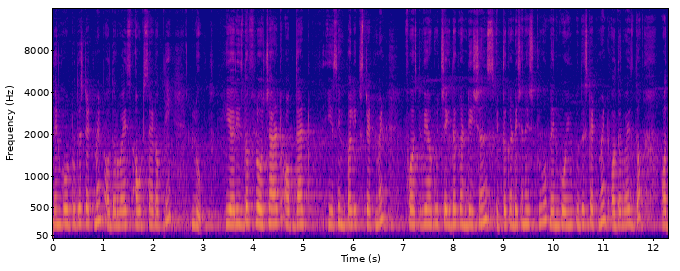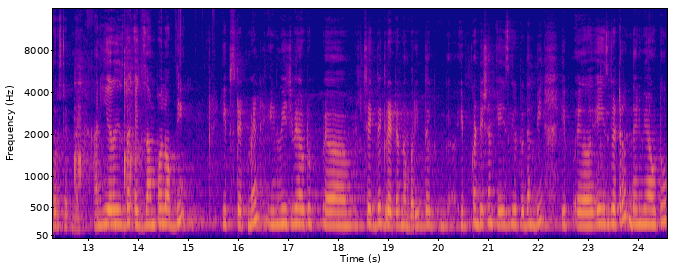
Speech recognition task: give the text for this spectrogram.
then go to the statement otherwise outside of the loop. Here is the flowchart of that a simple if statement. First we have to check the conditions. If the condition is true then going to the statement otherwise the other statement. And here is the example of the if statement in which we have to uh, check the greater number. If the if condition a is greater than b if uh, a is greater then we have to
